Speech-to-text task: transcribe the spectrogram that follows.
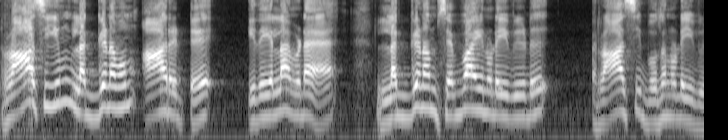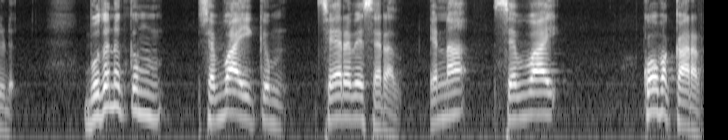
ராசியும் லக்னமும் ஆறெட்டு. இதையெல்லாம் விட லக்னம் செவ்வாயினுடைய வீடு ராசி புதனுடைய வீடு. புதனுக்கும் செவ்வாய்க்கும் சேரவே சேராது. ஏன்னா செவ்வாய் கோபக்காரர்.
